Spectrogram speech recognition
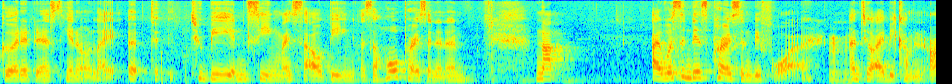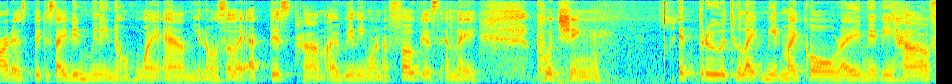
good it is, you know, like uh, to, to be and seeing myself being as a whole person and I'm not I wasn't this person before mm-hmm. until I become an artist because I didn't really know who I am, you know. So like at this time I really want to focus and like pushing it through to like meet my goal, right? Maybe have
